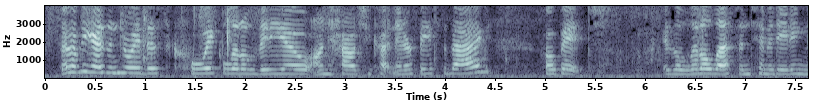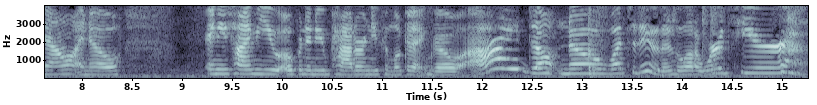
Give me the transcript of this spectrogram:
So I hope you guys enjoyed this quick little video on how to cut and interface the bag. Hope it is a little less intimidating now. I know anytime you open a new pattern, you can look at it and go, I don't know what to do. There's a lot of words here.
